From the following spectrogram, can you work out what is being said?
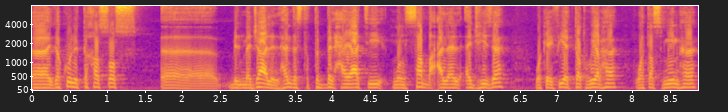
يكون التخصص بالمجال الهندسة الطب الحياتي منصب على الأجهزة وكيفية تطويرها وتصميمها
